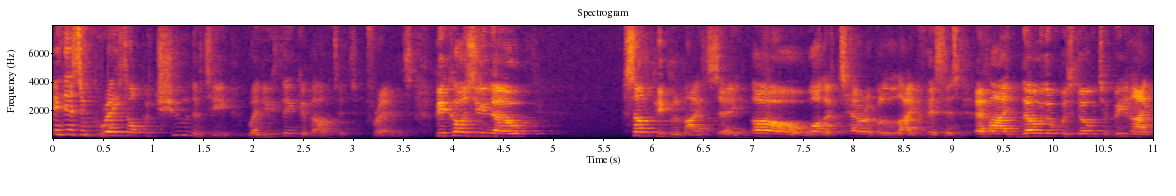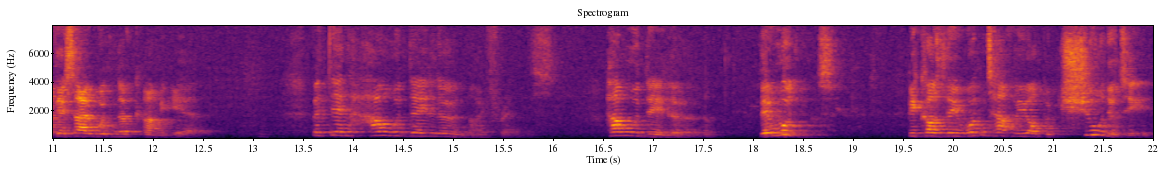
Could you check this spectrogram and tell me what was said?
It is a great opportunity when you think about it, friends, because you know, some people might say, oh, what a terrible life this is. If I'd known it was going to be like this, I wouldn't have come here. But then how would they learn, my friends? How would they learn? They wouldn't. Because they wouldn't have the opportunity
